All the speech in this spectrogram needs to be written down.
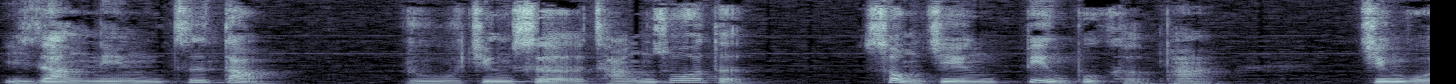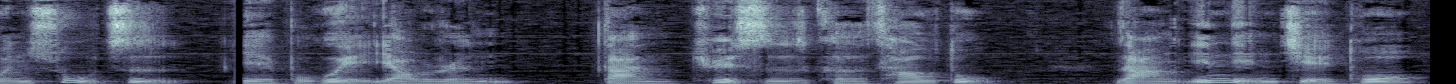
以让您知道。如经舍常说的，诵经并不可怕，经文数字也不会咬人，但确实可超度，让婴灵解脱，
